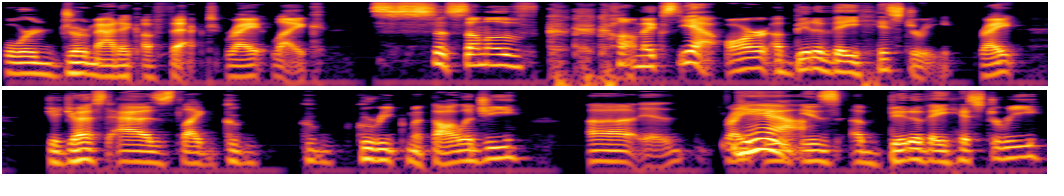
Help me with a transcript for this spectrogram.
for dramatic effect right? Like s- some of c- c- comics yeah are a bit of a history right? Just as like g- g- greek mythology uh right Yeah. i- is a bit of a history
